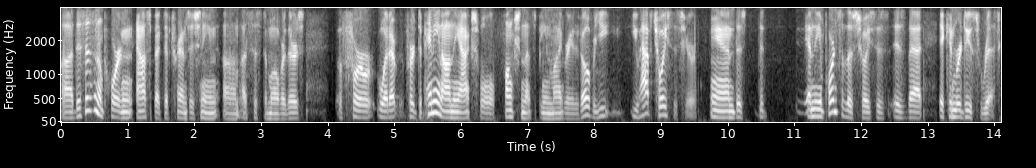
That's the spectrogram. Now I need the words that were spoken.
uh, this is an important aspect of transitioning um, a system over. There's for whatever for depending on the actual function that's being migrated over, you you have choices here, and this, the and the importance of those choices is that it can reduce risk.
